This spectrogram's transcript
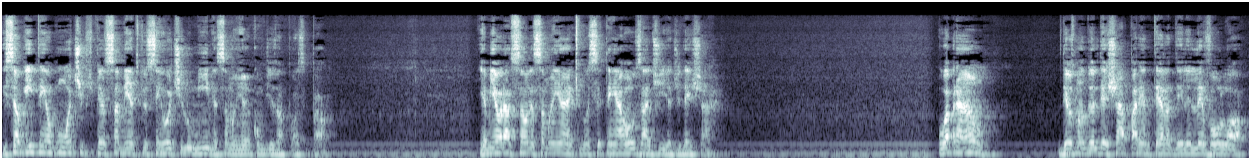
E se alguém tem algum outro tipo de pensamento, que o Senhor te ilumine essa manhã, como diz o apóstolo Paulo. E a minha oração nessa manhã é que você tenha a ousadia de deixar O Abraão, Deus mandou ele deixar a parentela dele, ele levou Ló.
